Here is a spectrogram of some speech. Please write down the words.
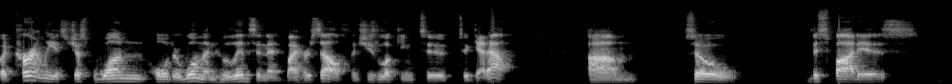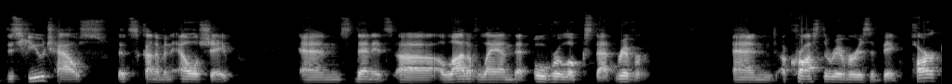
but currently it's just one older woman who lives in it by herself and she's looking to to get out um, so this spot is this huge house that's kind of an L shape, and then it's uh, a lot of land that overlooks that river. And across the river is a big park,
